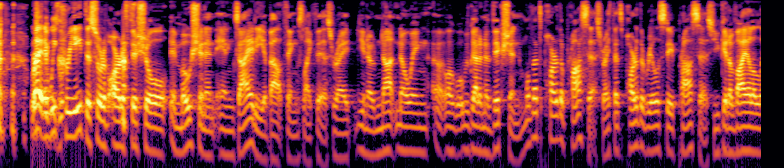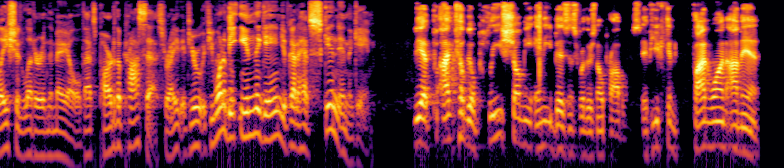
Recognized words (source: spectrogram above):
right and we create this sort of artificial emotion and anxiety about things like this right? You know not knowing uh, well, we've got an eviction. Well that's part of the process right? That's part of the real estate process. You get a violation letter in the mail. That's part of the process right? If you if you want to be in the game you've got to have skin in the game. Yeah i tell people please show me any business where there's no problems. If you can find one i'm in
